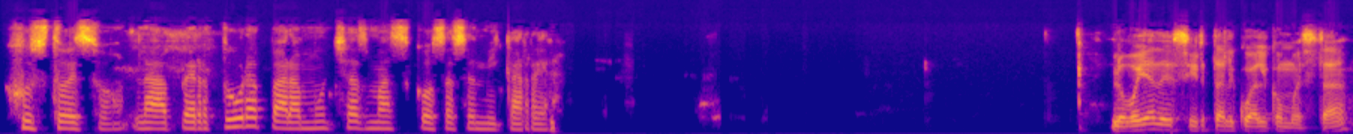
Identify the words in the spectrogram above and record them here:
justo eso, la apertura para muchas más cosas en mi carrera. Lo voy a decir tal cual como está,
